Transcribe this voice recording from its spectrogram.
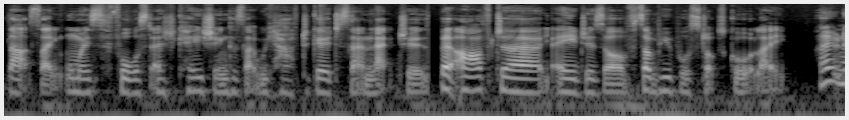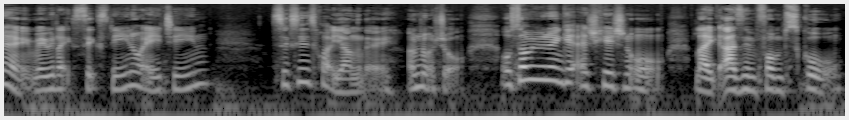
that's like almost forced education because like we have to go to certain lectures. But after ages of some people stop school like I don't know, maybe like 16 or 18 16 is quite young though, I'm not sure. Or some people don't get education at all, like as in from school.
